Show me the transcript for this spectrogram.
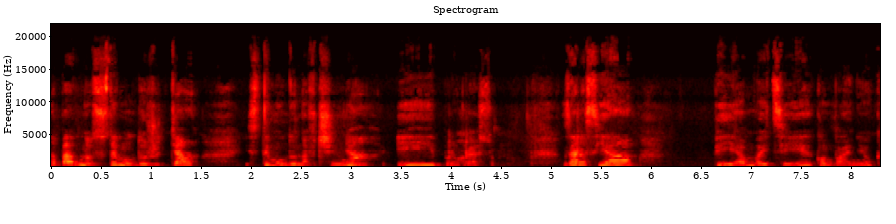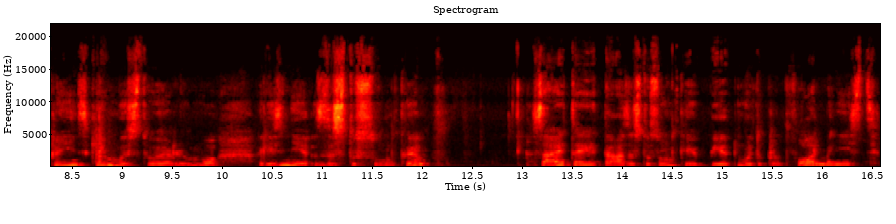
Напевно, стимул до життя, стимул до навчання і прогресу. Зараз я PM в IT компанії українській. Ми створюємо різні застосунки, сайти та застосунки під мультиплатформеність.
